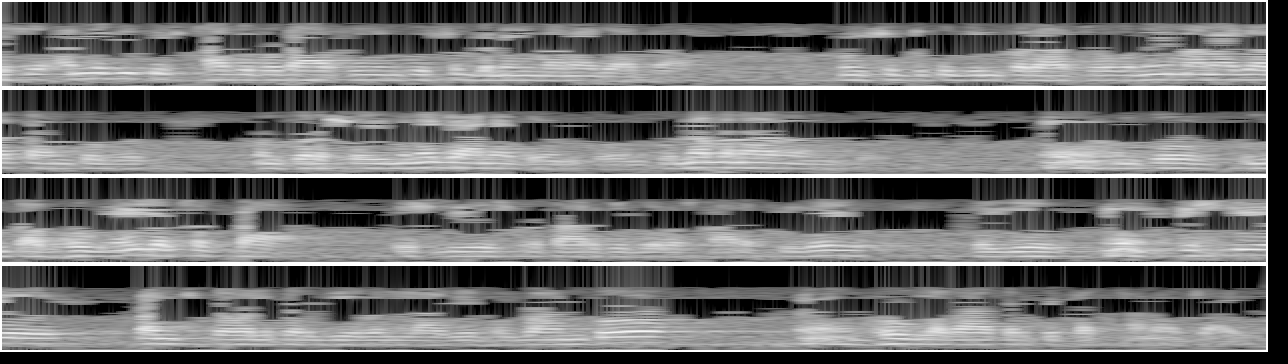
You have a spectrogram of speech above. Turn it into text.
ऐसे अन्य भी कुछ खाद्य पदार्थ हैं जिनको शुद्ध नहीं माना जाता। उन शुद्ध के जिन पदार्थों को नहीं माना जाता, उनको उनको रसोई में न जाने दे, उनको उनको न बनाने उनको। उनको, उनका भोग नहीं लग सकता। इसलिए इस प्रकार की व्यवस्था रखी गई। तो ये, इसलिए पंच कवल कर जीवन लागे भगवान को। भोग लगा करके तब खाना चाहिए।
